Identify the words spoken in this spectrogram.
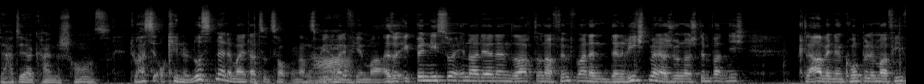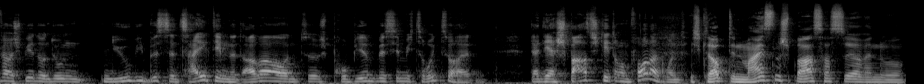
der hatte ja keine Chance. Du hast ja auch keine Lust mehr, weiter zu zocken nach zwei, drei, vier Mal. Also ich bin nicht so einer, der dann sagt, und nach fünf Mal, dann, dann riecht man ja schon, da stimmt was nicht. Klar, wenn dein Kumpel immer FIFA spielt und du ein Newbie bist, dann zeig dem das aber und äh, ich probiere ein bisschen mich zurückzuhalten. Der, der Spaß steht doch im Vordergrund. Ich glaube, den meisten Spaß hast du ja, wenn du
